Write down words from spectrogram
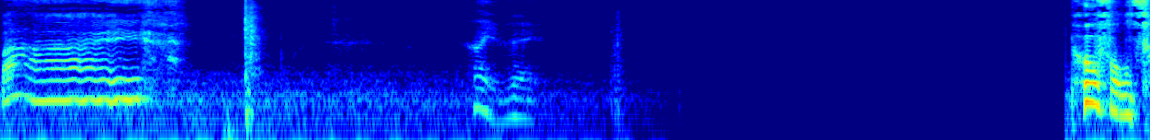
Bye! Ay, Poofles.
